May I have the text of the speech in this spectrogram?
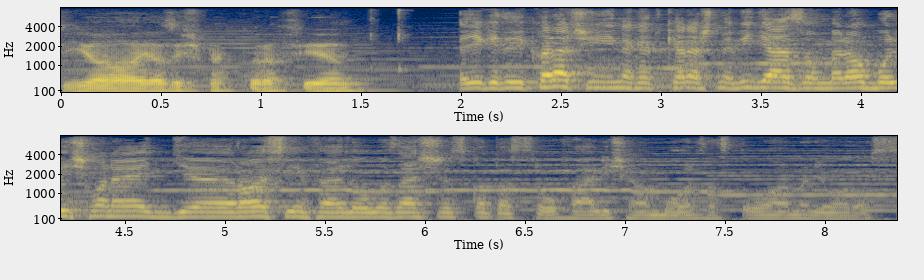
jaj, az is mekkora film. Egyébként egy karácsonyi éneket keresne, vigyázzon, mert abból is van egy rajzszínfeldolgozás, és ez katasztrofálisan borzasztóan nagyon rossz.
